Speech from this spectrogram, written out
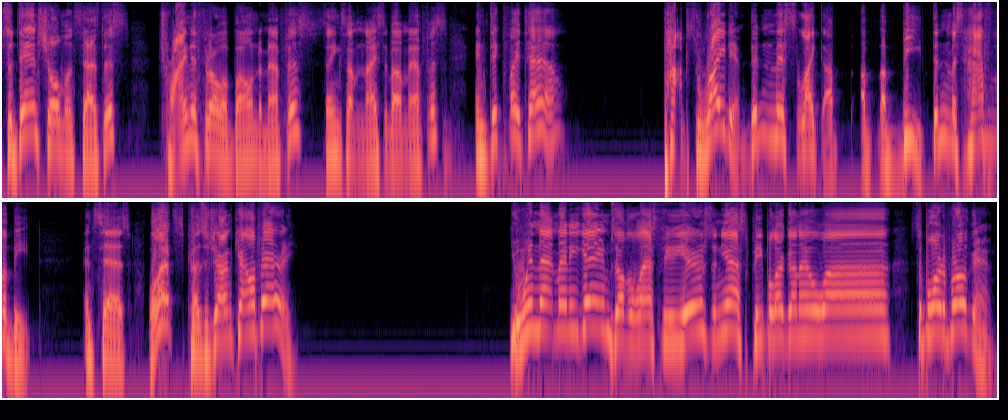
so Dan Shulman says this, trying to throw a bone to Memphis, saying something nice about Memphis. And Dick Vitale pops right in. Didn't miss like a, a, a beat. Didn't miss half of a beat. And says, well, that's because of John Calipari. You win that many games over the last few years, and yes, people are going to uh, support a program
